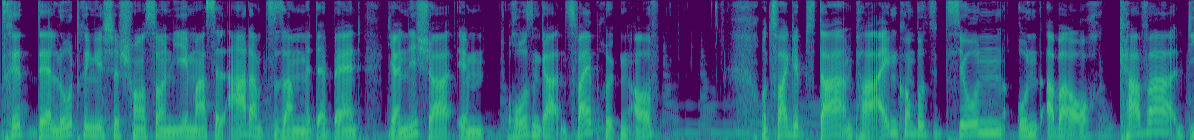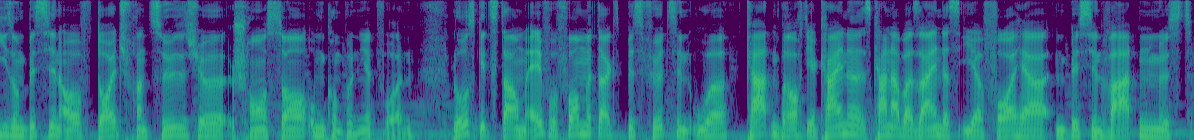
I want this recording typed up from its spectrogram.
tritt der lothringische Chansonnier Marcel Adam zusammen mit der Band Janisha im Rosengarten Zweibrücken auf. Und zwar gibt es da ein paar Eigenkompositionen und aber auch Cover, die so ein bisschen auf deutsch-französische Chanson umkomponiert wurden. Los geht's da um 11 Uhr vormittags bis 14 Uhr. Karten braucht ihr keine. Es kann aber sein, dass ihr vorher ein bisschen warten müsst,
